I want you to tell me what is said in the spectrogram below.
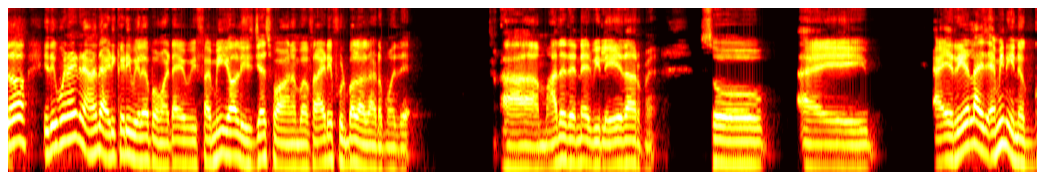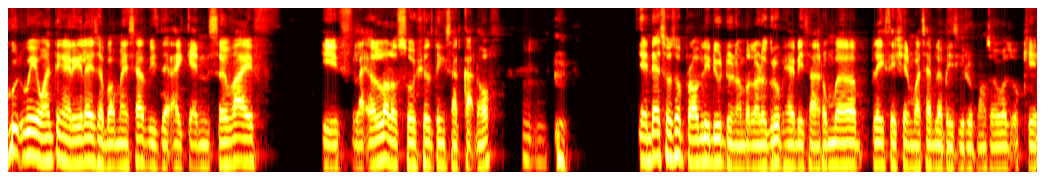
ஸோ இதுக்கு முன்னாடி நான் வந்து அடிக்கடி வெளியே போக மாட்டேன். If I me all is just for நம்ம ஃப்ரைடே ஃபுட்பால் விளையாடும் போது அதர் தென் வீட்டிலேயே தான் இருப்பேன். So I ஐ ரியலைஸ் ஐ மீன் இன் அ குட் வே ஒன் திங் ஐ ரியலைஸ் அபவுட் மை செல்ஃப் இஸ் தட் ஐ கேன் சர்வைவ் இஃப் லைக் a lot of social things are cut off Mm, mm. and that's also probably due to நம்மளோட group habits are ரொம்ப PlayStation WhatsAppல பேசிட்டு இருப்போம் so it was okay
